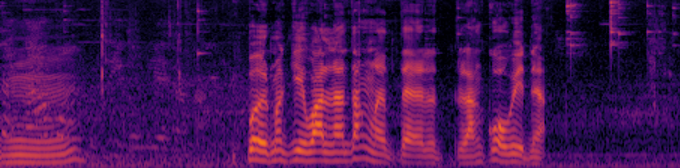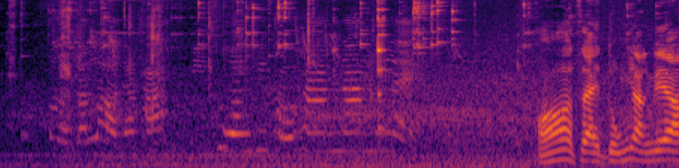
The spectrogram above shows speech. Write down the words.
อืม เปิดมากี่วันแล้วตั้งแต่หลังโควิดเนี่ย เปิดตลอดนะคะ มีช่วงที่เขาห้ามนั่งนั่นแหละ อ๋อ ใส่ถุงอย่างเดียว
